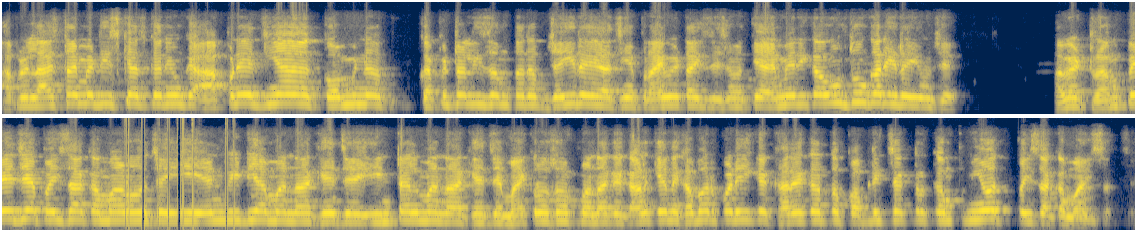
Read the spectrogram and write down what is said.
આપણે લાસ્ટ ટાઈમે ડિસ્કસ કર્યું કે આપણે જ્યાં કોમ્યુન કેપિટલિઝમ તરફ જઈ રહ્યા છીએ પ્રાઇવેટાઇઝેશન ત્યાં અમેરિકા ઊંધું કરી રહ્યું છે. હવે ટ્રમ્પે જે પૈસા કમાણો છે એ એનવીડિયામાં નાખે છે ઇન્ટેલમાં નાખે છે માઇક્રોસોફ્ટમાં નાખે કારણ કે એને ખબર પડી કે ખરેખર તો પબ્લિક સેક્ટર કંપનીઓ જ પૈસા કમાવી શકશે.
